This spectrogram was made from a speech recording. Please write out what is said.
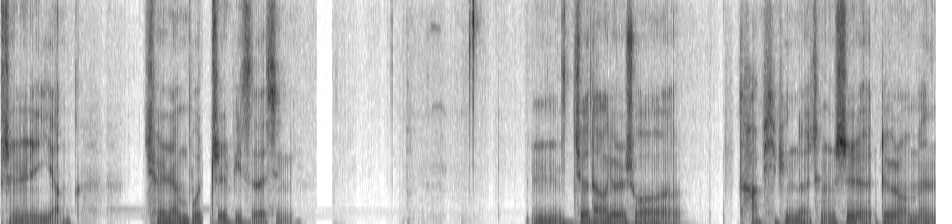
生人一样，全然不知彼此的心理？”嗯，这大概就是说，他批评的城市对我们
